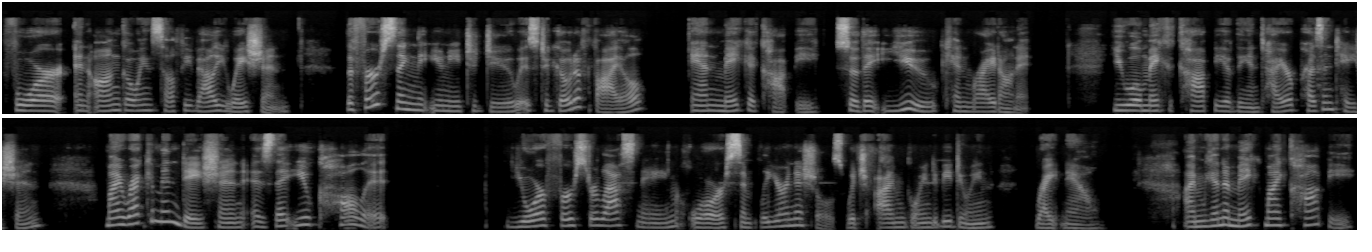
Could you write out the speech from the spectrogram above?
for an ongoing self evaluation. The first thing that you need to do is to go to File and make a copy so that you can write on it. You will make a copy of the entire presentation my recommendation is that you call it your first or last name or simply your initials, which I'm going to be doing right now. I'm going to make my copy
